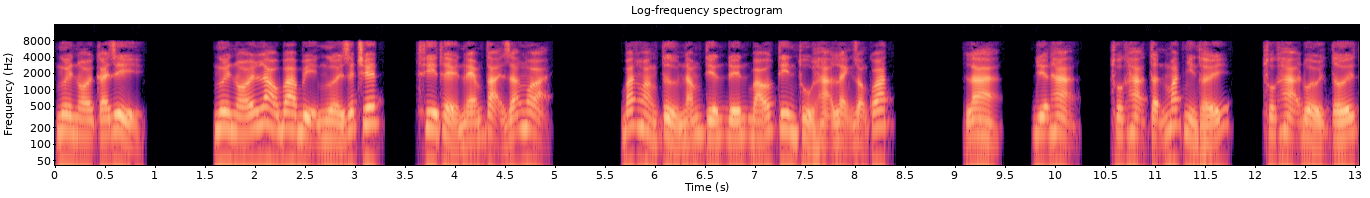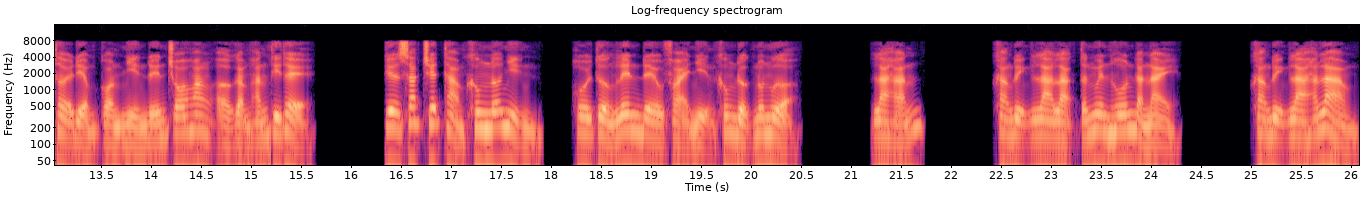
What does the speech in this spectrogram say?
Ngươi nói cái gì? Ngươi nói lão ba bị người giết chết, thi thể ném tại giã ngoại. Bát hoàng tử nắm tiến đến báo tin thủ hạ lệnh dọn quát. Là, điện hạ, thuộc hạ tận mắt nhìn thấy, thuộc hạ đuổi tới thời điểm còn nhìn đến chó hoang ở gặm hắn thi thể. Kia sát chết thảm không nỡ nhìn, hồi tưởng lên đều phải nhịn không được nôn mửa. Là hắn. Khẳng định là lạc tấn nguyên hôn đàn này. Khẳng định là hắn làm,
